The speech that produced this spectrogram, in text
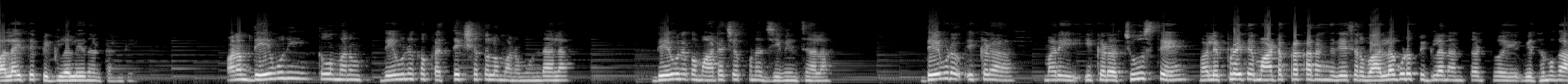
వలైతే అయితే పిగలలేదంట అండి మనం దేవునితో మనం దేవుని యొక్క ప్రత్యక్షతలో మనం ఉండాలా? దేవుని యొక్క మాట చెప్పున జీవించాలా? దేవుడు ఇక్కడ మరి ఇక్కడ చూస్తే వాళ్ళు ఎప్పుడైతే మాట ప్రకారంగా చేశారో వాళ్ళ కూడా పిగ్లనంత విధముగా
